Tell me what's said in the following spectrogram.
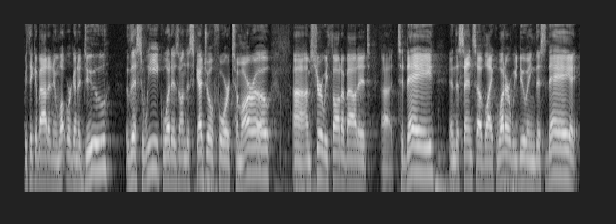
we think about it in what we're going to do this week, what is on the schedule for tomorrow. Uh, I'm sure we thought about it uh, today in the sense of like, what are we doing this day?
